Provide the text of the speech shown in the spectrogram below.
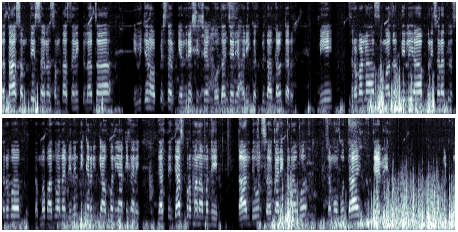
तथा समते सन समता सैनिक दलाचा डिव्हिजन ऑफिसर केंद्रीय शिक्षक बौद्धाचार्य हरिकस्बी दातळकर दाताळकर. मी सर्वांना समाजातील या परिसरातील सर्व धम्मबांधवांना विनंती करेल की आपण या ठिकाणी जास्तीत जास्त प्रमाणामध्ये दान देऊन सहकार्य करावं. नमो बुद्धाय. जय भीम.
